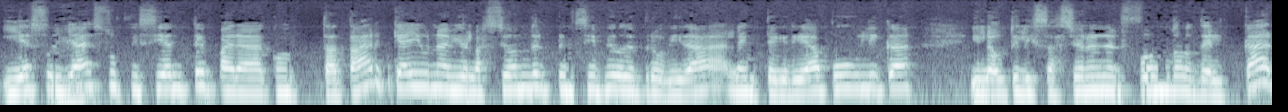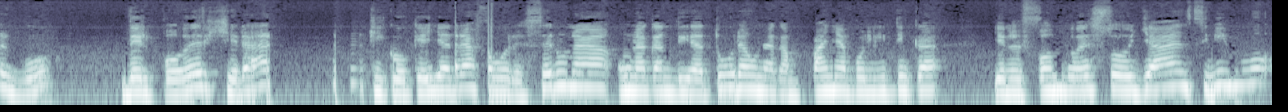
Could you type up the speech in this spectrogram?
Y eso ya es suficiente para constatar que hay una violación del principio de probidad, la integridad pública y la utilización en el fondo del cargo del poder jerárquico que ella trae a favorecer una, una candidatura, una campaña política y en el fondo eso ya en sí mismo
